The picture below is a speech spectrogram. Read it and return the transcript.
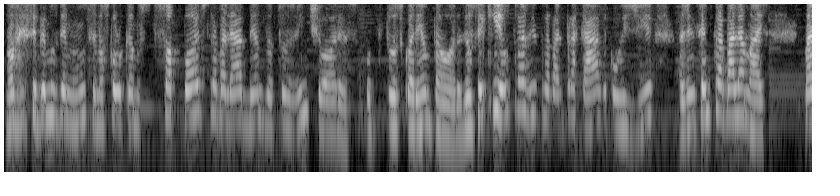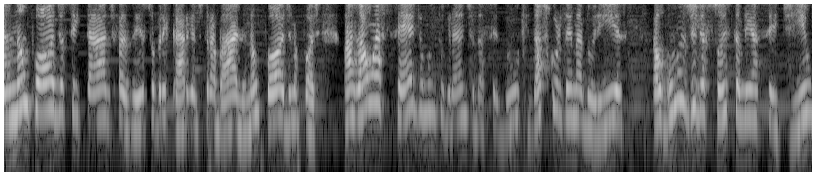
Nós recebemos denúncia, nós colocamos, só pode trabalhar dentro das tuas 20 horas, ou das tuas 40 horas. Eu sei que eu trazia trabalho para casa, corrigia, a gente sempre trabalha mais. Mas não pode aceitar de fazer sobrecarga de trabalho, não pode, não pode. Mas há um assédio muito grande da SEDUC, das coordenadorias, algumas direções também assediam.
